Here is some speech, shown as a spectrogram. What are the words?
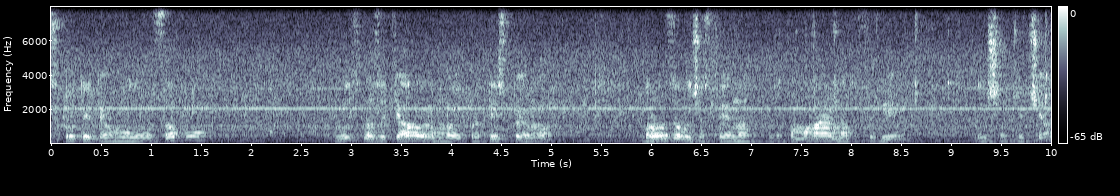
скрутити голову соплу. Міцно затягуємо і притискуємо бронзову частину, допомагаємо собі іншим ключем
